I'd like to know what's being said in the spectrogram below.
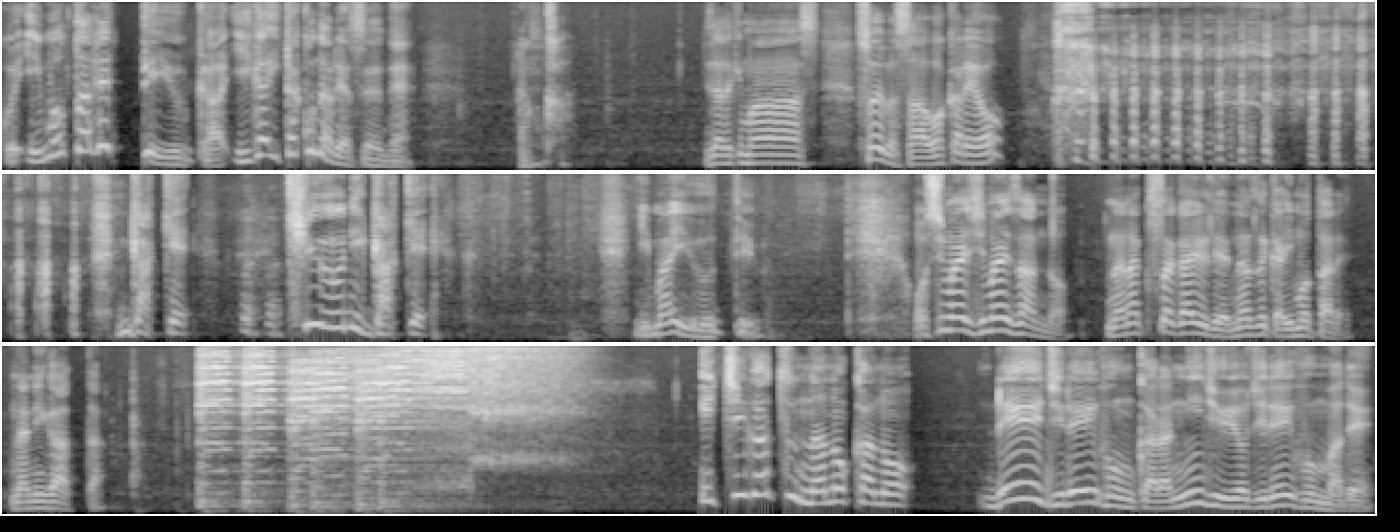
これ胃もたれっていうか胃が痛くなるやつだよね。なんかいただきます。そういえばさ別れよ。崖。急に崖。今言うっていう。おしまい姉妹さんの七草がゆでなぜか胃もたれ。何があった？1月7日の0時0分から24時0分まで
